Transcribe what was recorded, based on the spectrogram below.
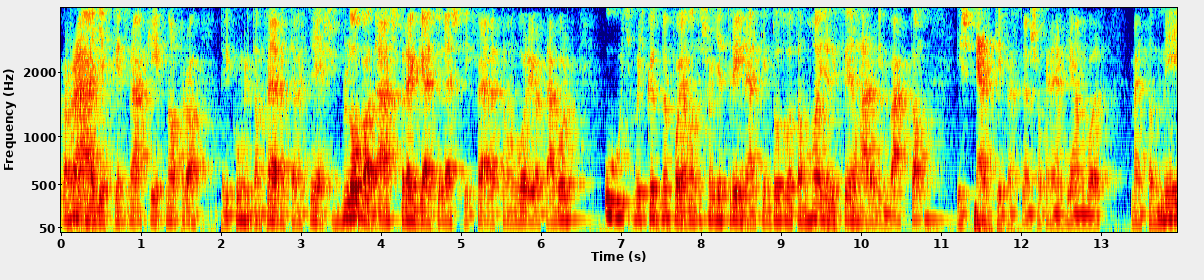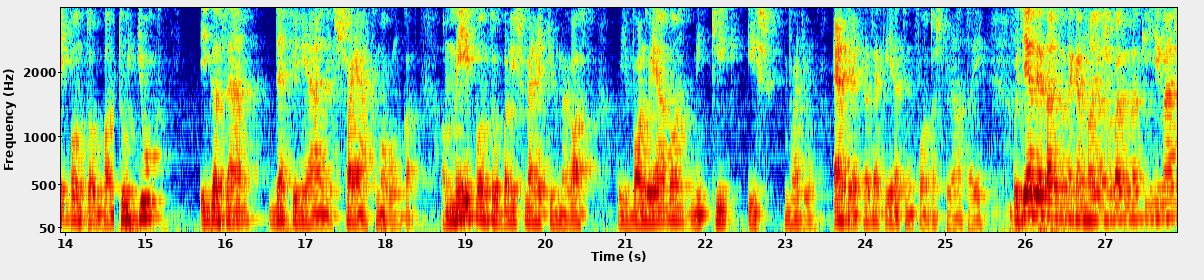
rá egyébként rá két napra, pedig konkrétan felvettem egy teljes vlogadást, reggeltől estig felvettem a Warrior tábort, úgy, hogy közben folyamatosan ugye trénerként ott voltam, hajnali fél háromig vágtam, és elképesztően sok energiám volt. Mert a mélypontokban tudjuk igazán definiálni saját magunkat. A mélypontokban ismerhetjük meg azt, hogy valójában mi kik is vagyunk. Ezért ezek életünk fontos pillanatai. Úgyhogy ezért tanított nekem nagyon sokat ez a kihívás,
